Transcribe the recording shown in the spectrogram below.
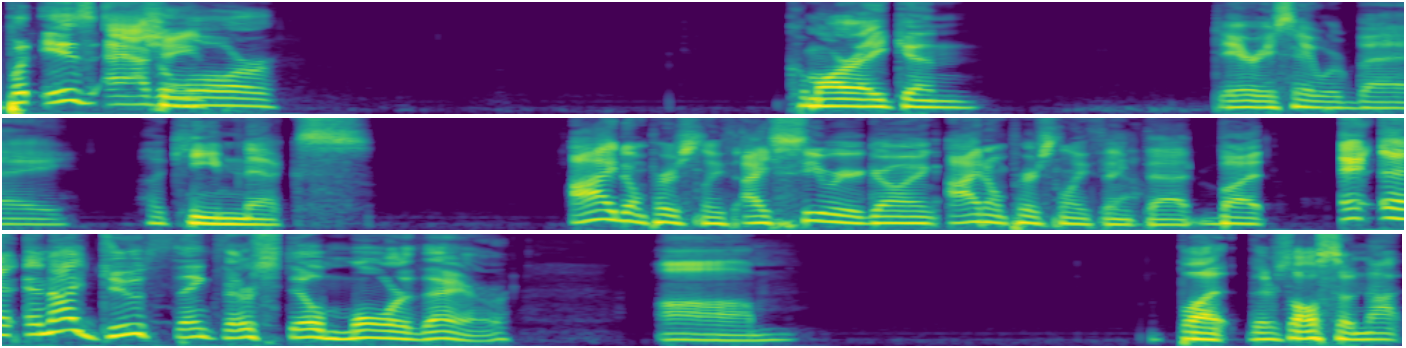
But is Agholor, Kamar Aiken, Darrius Heyward-Bey, Hakeem Nicks? I don't personally. I see where you're going. I don't personally think that, but And, and, and I do think there's still more there. Um, but there's also not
